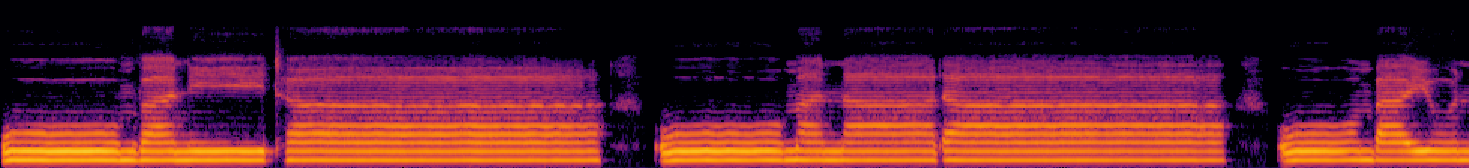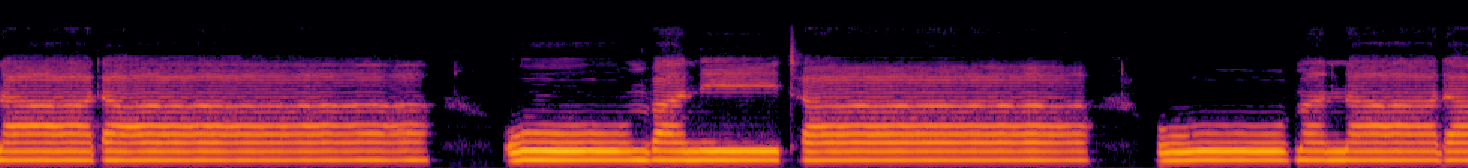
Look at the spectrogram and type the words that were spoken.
Om Vanita, Om Anada. Om Bayunada, Om Vanita, Om Anada,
